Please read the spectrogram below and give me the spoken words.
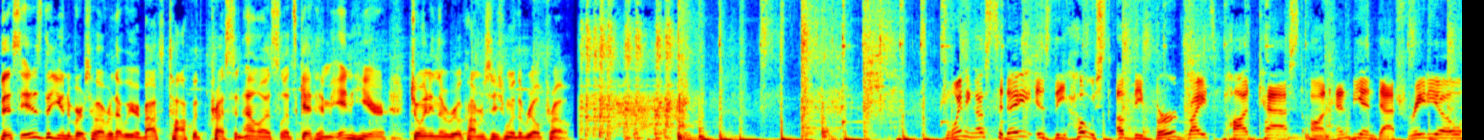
This is the universe however that we are about to talk with preston ellis. Let's get him in here joining the real conversation with a real pro Joining us today is the host of the Bird Writes podcast on NBN Radio,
